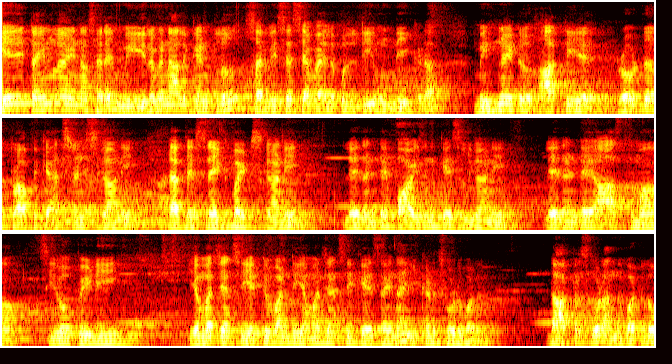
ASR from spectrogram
ఏ టైంలో అయినా సరే మీ ఇరవై నాలుగు గంటలు సర్వీసెస్ అవైలబిలిటీ ఉంది ఇక్కడ. Midnight R T A road traffic accidents కానీ లేకపోతే స్నేక్ బైట్స్ కానీ లేదంటే పాయిజన్ కేసులు కానీ లేదంటే asthma C O P D emergency ఎటువంటి ఎమర్జెన్సీ కేసు అయినా ఇక్కడ చూడబడదు. డాక్టర్స్ కూడా అందుబాటులో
